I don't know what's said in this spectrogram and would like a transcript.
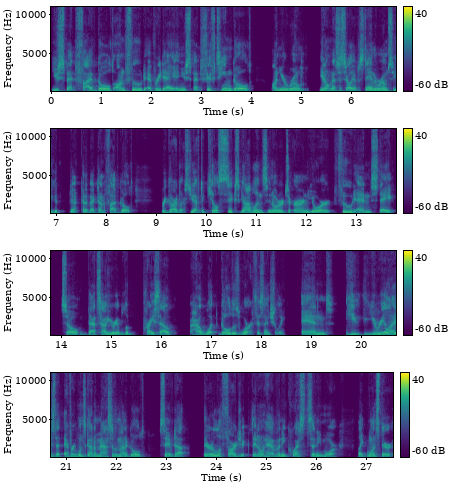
you spent five gold on food every day, and you spent fifteen gold on your room. You don't necessarily have to stay in the room, so you could you know, cut it back down to five gold. Regardless, you have to kill six goblins in order to earn your food and stay. So that's how you're able to price out how what gold is worth, essentially. And you you realize that everyone's got a massive amount of gold saved up. They're lethargic. They don't have any quests anymore. Like once they're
